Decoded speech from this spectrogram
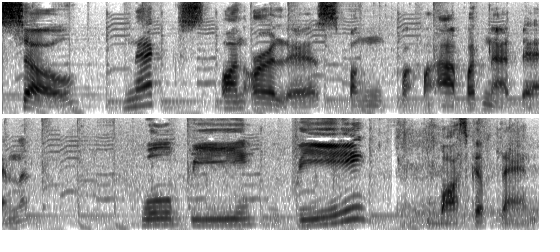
So, next on our list, pang, pang, pang-apat natin, will be the basket plant.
